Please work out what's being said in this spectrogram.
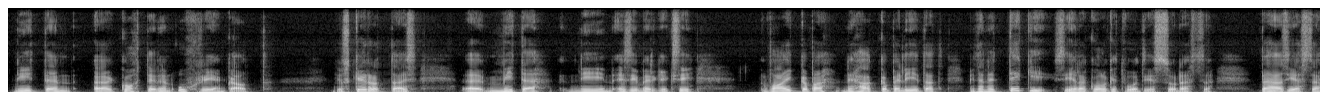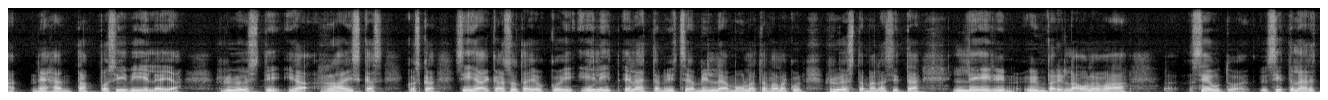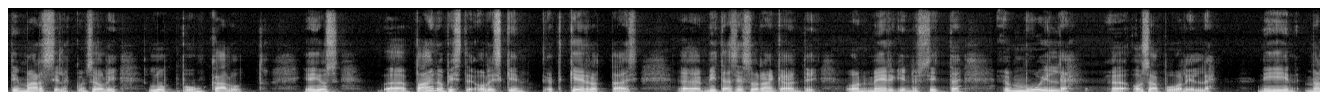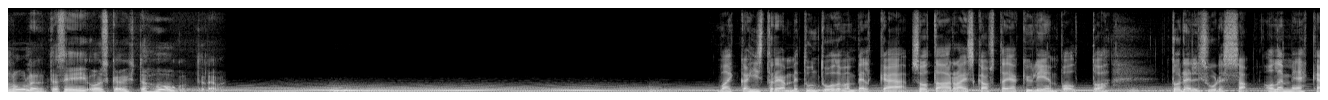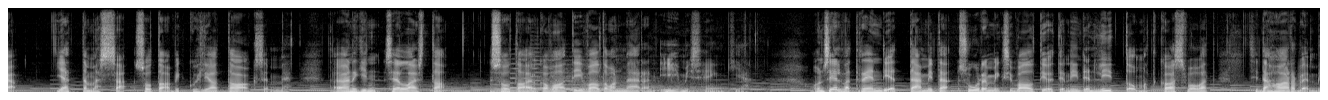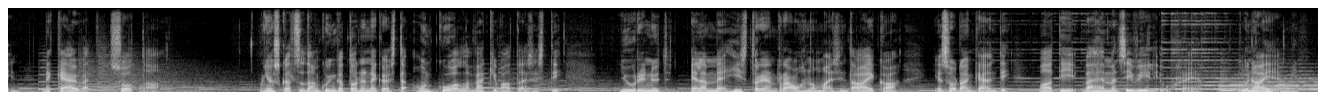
niiden kohteiden uhrien kautta, jos kerrottaisiin, mitä niin esimerkiksi vaikkapa ne hakkapeliitat, mitä ne teki siellä 30-vuotias sodassa, pääasiassa nehän tappo siviilejä, ryösti ja raiskas, koska siihen aikaan sotajoukko ei elättänyt itseään millään muulla tavalla kuin ryöstämällä sitä leirin ympärillä olevaa seutua. Sitten lähdettiin Marssille, kun se oli loppuun kaluttu. Ja jos painopiste olisikin, että kerrottaisiin, mitä se sodankäynti on merkinnyt sitten muille osapuolille, niin mä luulen, että se ei olisikaan yhtä houkutteleva. Vaikka historiamme tuntuu olevan pelkkää sotaa, raiskausta ja kylien polttoa, todellisuudessa olemme ehkä jättämässä sotaa pikkuhiljaa taaksemme, tai ainakin sellaista sotaa, joka vaatii valtavan määrän ihmishenkiä. On selvä trendi, että mitä suuremmiksi valtiot ja niiden liittoumat kasvavat, sitä harvemmin ne käyvät sotaa. Jos katsotaan kuinka todennäköistä on kuolla väkivaltaisesti, juuri nyt elämme historian rauhanomaisinta aikaa ja sodankäynti vaatii vähemmän siviiliuhreja kuin aiemmin.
